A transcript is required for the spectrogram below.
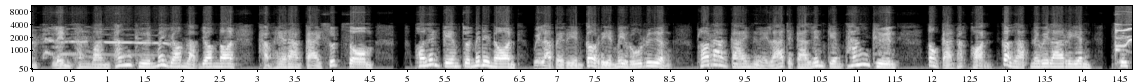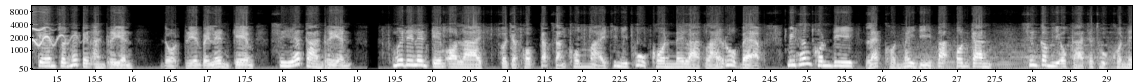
ม เล่นทั้งวันทั้งคืนไม่ยอมหลับยอมนอนทำให้ร่างกายสุดโทรม พอเล่นเกมจนไม่ได้นอน เวลาไปเรียนก็เรียนไม่รู้เรื่อง เพราะร่างกายเหนื่อยล้าจากการเล่นเกมทั้งคืน ต้องการพักผ่อนก็หลับในเวลาเรียนติดเกมจนไม่เป็นอันเรียน โดดเรียนไปเล่นเกม เสียการเรียน เมื่อได้เล่นเกมออนไลน์ ก็จะพบกับสังคมใหม่ที่มีผู้คนในหลากหลายรูปแบบ มีทั้งคนดีและคนไม่ดีปะปนกัน ซึ่งก็มีโอกาสจะถูกคนใน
